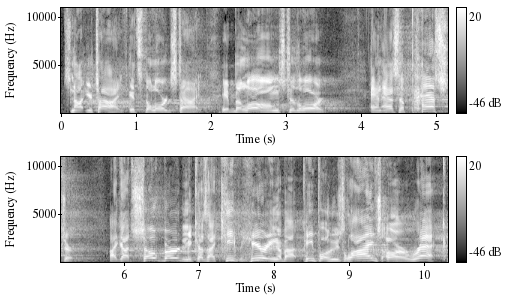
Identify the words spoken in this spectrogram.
It's not your tithe, it's the Lord's tithe. It belongs to the Lord. And as a pastor, I got so burdened because I keep hearing about people whose lives are a wreck.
